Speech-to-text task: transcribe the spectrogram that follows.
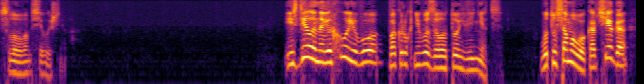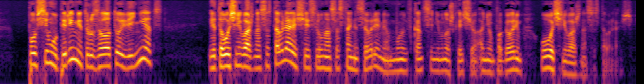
Словом Всевышнего. И сделай наверху его, вокруг него золотой венец. Вот у самого ковчега по всему периметру золотой венец. И это очень важная составляющая. Если у нас останется время, мы в конце немножко еще о нем поговорим. Очень важная составляющая.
